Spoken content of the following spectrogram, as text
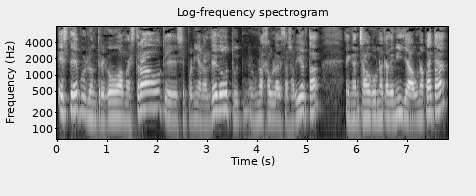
Este, pues lo entregó a Maestrao, que se ponía en el dedo, en una jaula de estas abierta, enganchado con una cadenilla a una pata,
